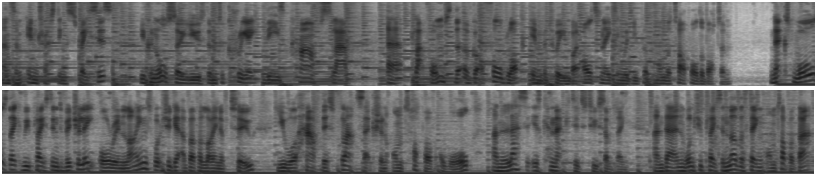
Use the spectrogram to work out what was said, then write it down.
and some interesting spaces. You can also use them to create these half slab uh, platforms that have got a full block in between by alternating whether you put them on the top or the bottom. Next, walls, they can be placed individually or in lines. Once you get above a line of two, you will have this flat section on top of a wall, unless it is connected to something. And then once you place another thing on top of that,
